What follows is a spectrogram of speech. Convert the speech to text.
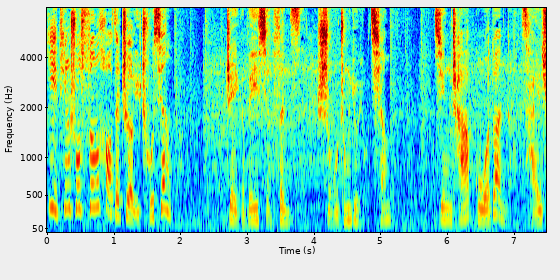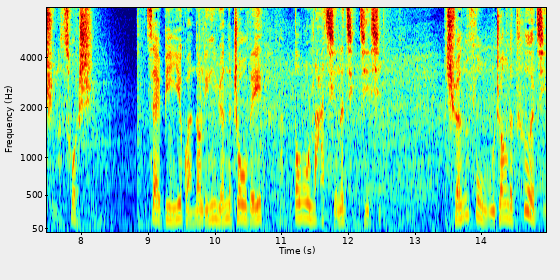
一听说孙浩在这里出现了，这个危险分子手中又有枪，警察果断地采取了措施。在殡仪馆到陵园的周围，都拉起了警戒线。全副武装的特警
